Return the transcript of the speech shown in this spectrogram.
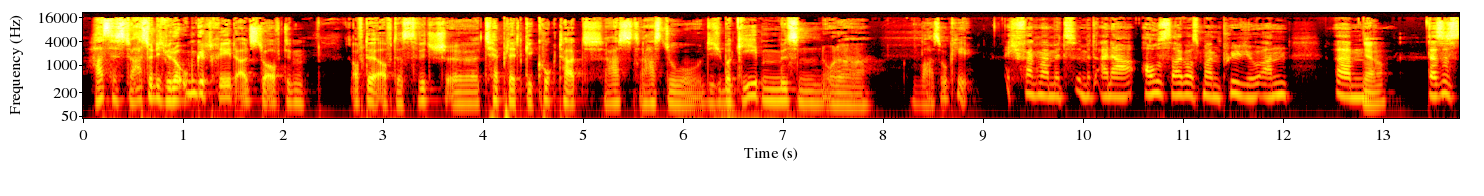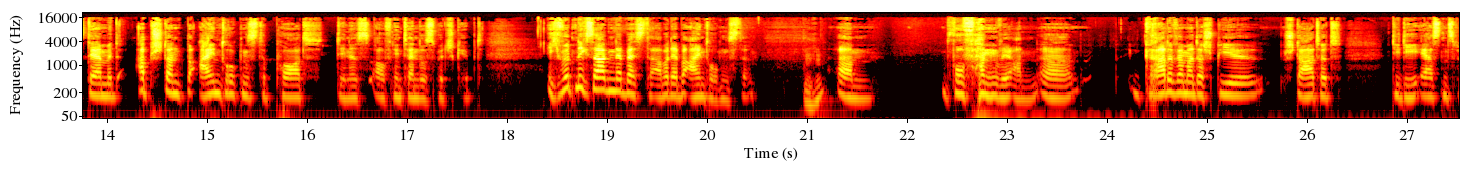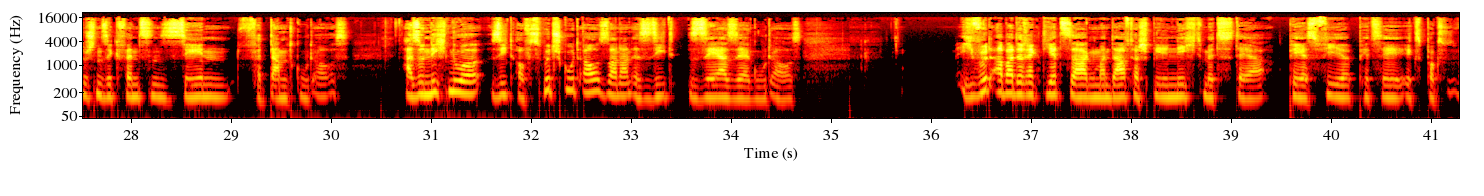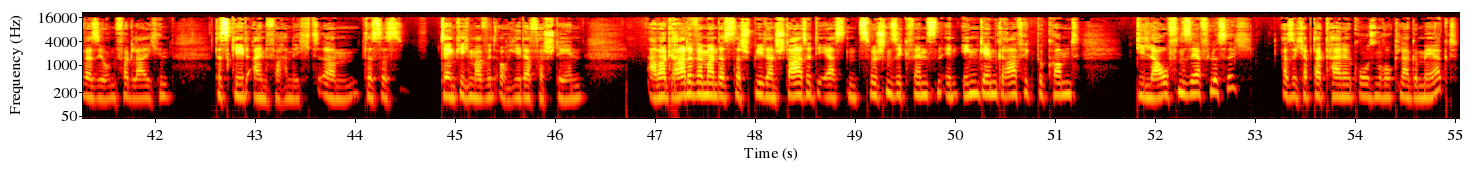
hast, es, hast du dich wieder umgedreht, als du auf den auf der auf der Switch äh, Tablet geguckt hat? Hast hast du dich übergeben müssen oder war es okay? Ich fange mal mit mit einer Aussage aus meinem Preview an. Ähm, ja. Das ist der mit Abstand beeindruckendste Port, den es auf Nintendo Switch gibt. Ich würde nicht sagen der beste, aber der beeindruckendste. Mhm. Ähm, wo fangen wir an? Äh, Gerade wenn man das Spiel startet, die, die ersten Zwischensequenzen sehen verdammt gut aus. Also nicht nur sieht auf Switch gut aus, sondern es sieht sehr, sehr gut aus. Ich würde aber direkt jetzt sagen, man darf das Spiel nicht mit der PS4, PC, Xbox-Version vergleichen. Das geht einfach nicht. Ähm, das, das denke ich mal, wird auch jeder verstehen. Aber gerade wenn man das, das Spiel dann startet, die ersten Zwischensequenzen in Ingame-Grafik bekommt, die laufen sehr flüssig. Also ich habe da keine großen Ruckler gemerkt.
